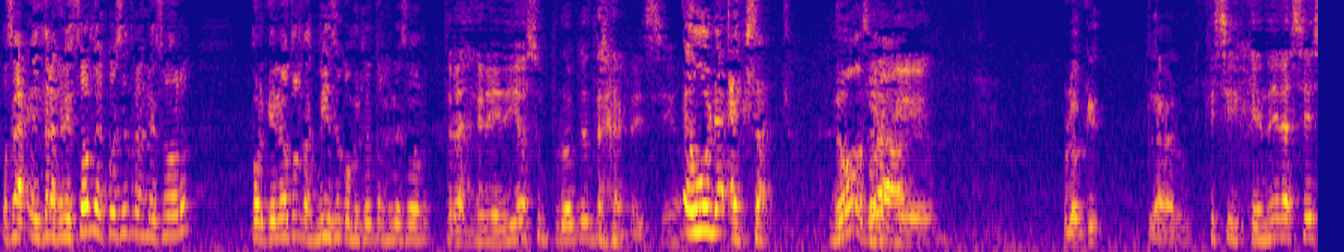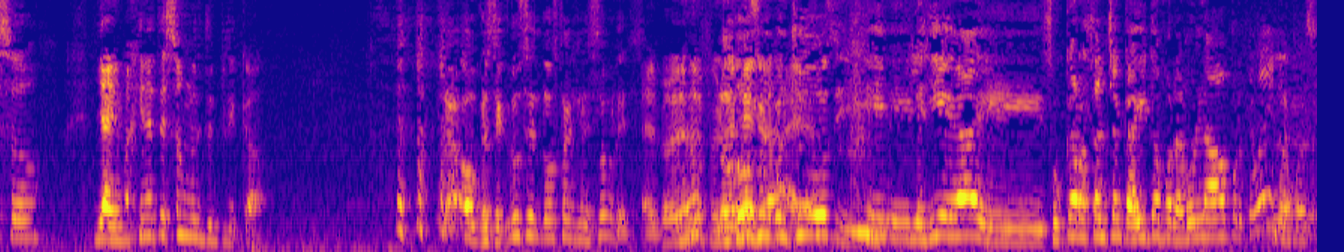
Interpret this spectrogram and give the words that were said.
O sea, el transgresor dejó de ser transgresor porque el otro también se convirtió en transgresor. Transgredió su propia transgresión. Es una, exacto. ¿No? O sea, Porque Pero que, claro. que si generas eso, ya imagínate eso multiplicado. Claro, O que se crucen dos transgresores. El problema es Los dos son que- conchudos y, y. y les llega y sus carros están chancaditos por algún lado porque bueno, Claro. pues.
